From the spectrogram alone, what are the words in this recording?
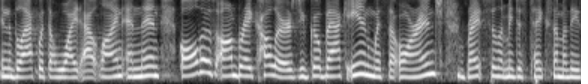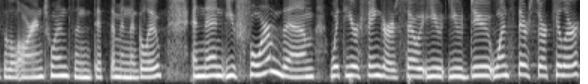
in the black with the white outline. And then all those ombre colors, you go back in with the orange, right? So let me just take some of these little orange ones and dip them in the glue. And then you form them with your fingers. So you, you do, once they're circular,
